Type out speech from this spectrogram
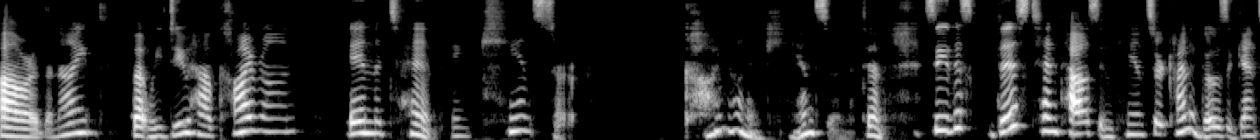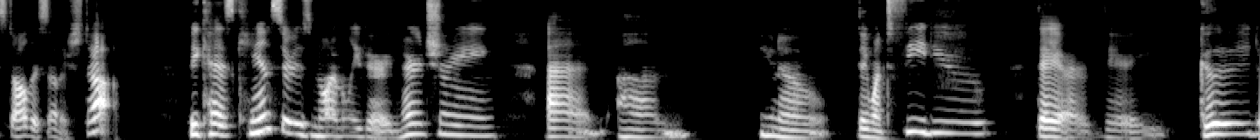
or the ninth, but we do have Chiron in the tenth in Cancer. Chiron in Cancer in the tenth. See this this tenth house in Cancer kind of goes against all this other stuff because Cancer is normally very nurturing and um, you know they want to feed you they are very good.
